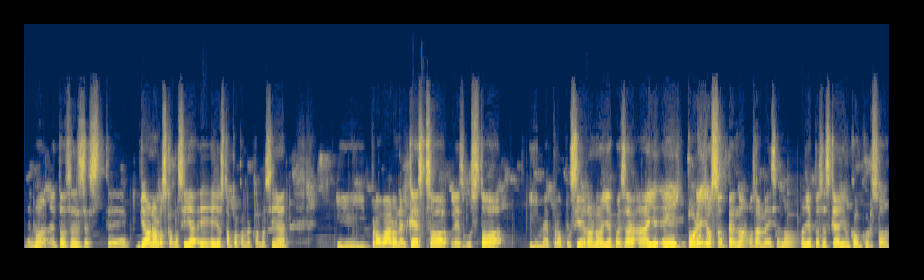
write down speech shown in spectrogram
¿no? Entonces, este, yo no los conocía, ellos tampoco me conocían y probaron el queso, les gustó y me propusieron, oye, pues hay, por ello supe, ¿no? O sea, me dicen, oye, pues es que hay un concurso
